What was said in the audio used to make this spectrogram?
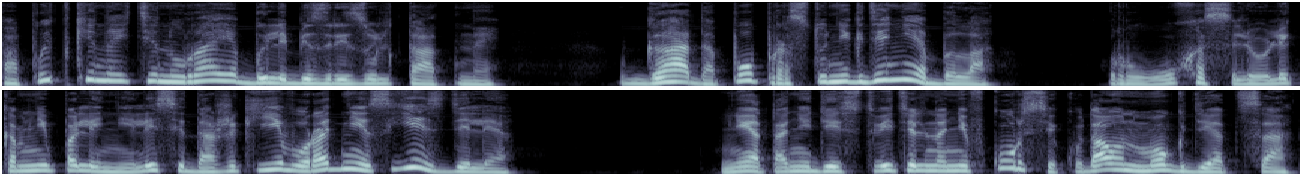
Попытки найти Нурая были безрезультатны. Гада попросту нигде не было. Руха с Лёликом не поленились и даже к его родне съездили. «Нет, они действительно не в курсе, куда он мог деться»,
